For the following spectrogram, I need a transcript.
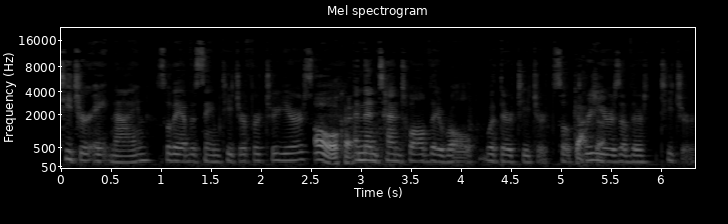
teacher 8 9 so they have the same teacher for two years. Oh okay. And then 10 12 they roll with their teacher. So gotcha. three years of their teacher.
